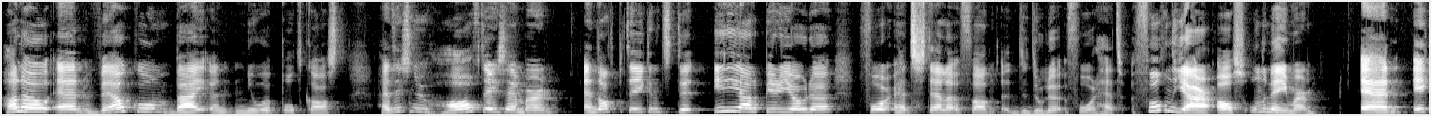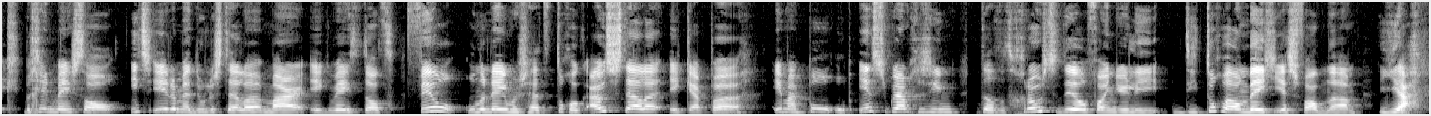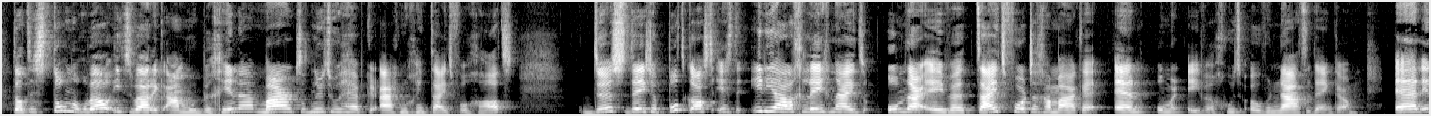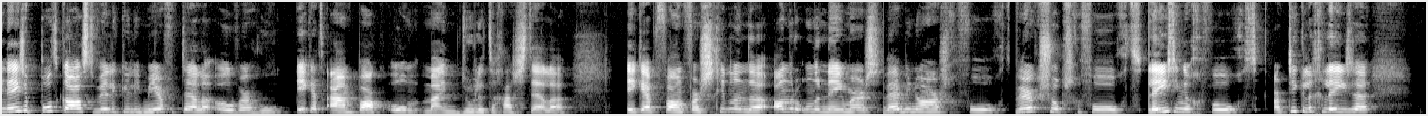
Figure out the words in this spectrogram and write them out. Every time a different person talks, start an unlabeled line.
Hallo en welkom bij een nieuwe podcast. Het is nu half december en dat betekent de ideale periode voor het stellen van de doelen voor het volgende jaar als ondernemer. En ik begin meestal iets eerder met doelen stellen, maar ik weet dat veel ondernemers het toch ook uitstellen. Ik heb uh, in mijn poll op Instagram gezien dat het grootste deel van jullie die toch wel een beetje is van uh, ja, dat is toch nog wel iets waar ik aan moet beginnen, maar tot nu toe heb ik er eigenlijk nog geen tijd voor gehad. Dus deze podcast is de ideale gelegenheid om daar even tijd voor te gaan maken en om er even goed over na te denken. En in deze podcast wil ik jullie meer vertellen over hoe ik het aanpak om mijn doelen te gaan stellen. Ik heb van verschillende andere ondernemers webinars gevolgd, workshops gevolgd, lezingen gevolgd, artikelen gelezen,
